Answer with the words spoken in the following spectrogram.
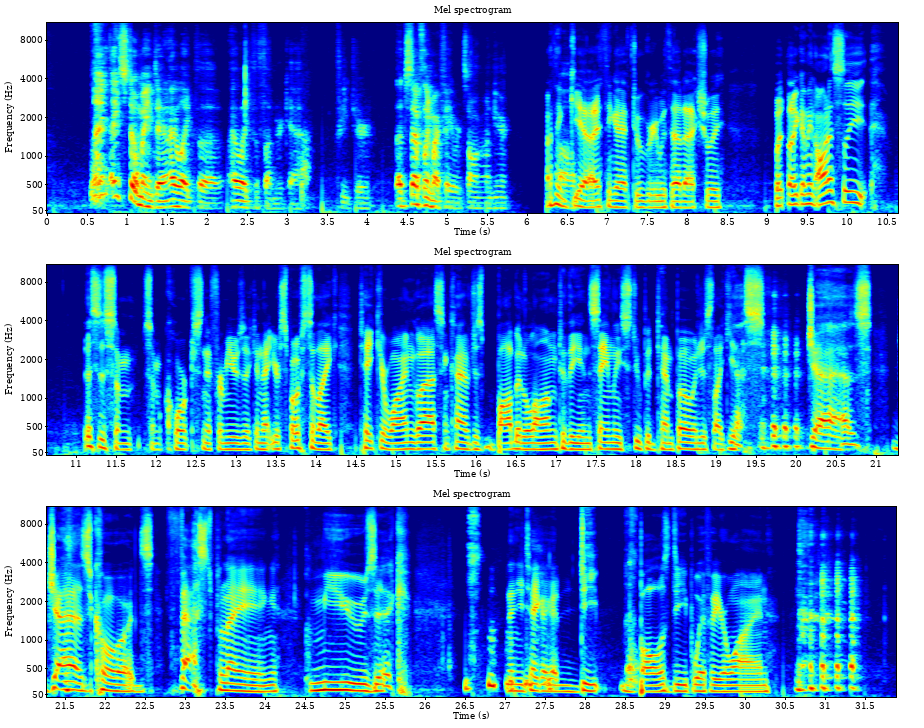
I, I still maintain I like the I like the Thundercat feature. That's definitely my favorite song on here. I think Oh. yeah, I think I have to agree with that actually. But like I mean honestly, this is some some cork sniffer music in that you're supposed to like take your wine glass and kind of just bob it along to the insanely stupid tempo and just like yes, jazz, jazz chords, fast playing music. then you take like a deep balls deep whiff of your wine.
